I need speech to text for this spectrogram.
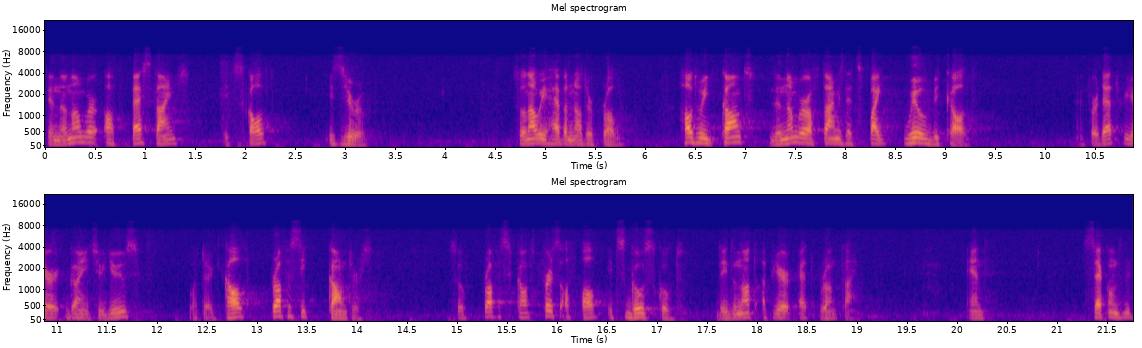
then the number of best times it's called is zero. So now we have another problem. How do we count the number of times that spy will be called? And for that, we are going to use what are called prophecy counters. So prophecy counters, first of all, it's ghost code. They do not appear at runtime. And secondly,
